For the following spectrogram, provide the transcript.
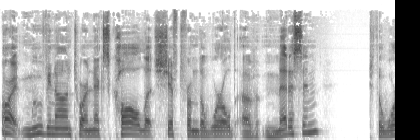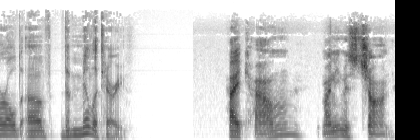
All right, moving on to our next call, let's shift from the world of medicine to the world of the military. Hi, Cal. My name is John,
